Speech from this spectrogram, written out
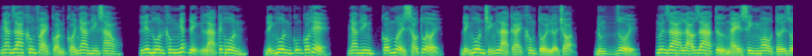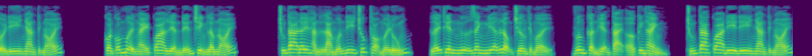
Nhan gia không phải còn có nhan hình sao, liên hôn không nhất định là kết hôn, đính hôn cũng có thể, nhan hình có 16 tuổi, đính hôn chính là cái không tồi lựa chọn, đúng rồi, nguyên gia lão gia tử ngày sinh mau tới rồi đi nhan tịch nói. Còn có 10 ngày qua liền đến trình lâm nói. Chúng ta đây hẳn là muốn đi chúc thọ mới đúng, lấy thiên ngữ danh nghĩa lộng trương thiệp mời, Vương Cẩn hiện tại ở Kinh Thành, chúng ta qua đi đi nhan tịch nói.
